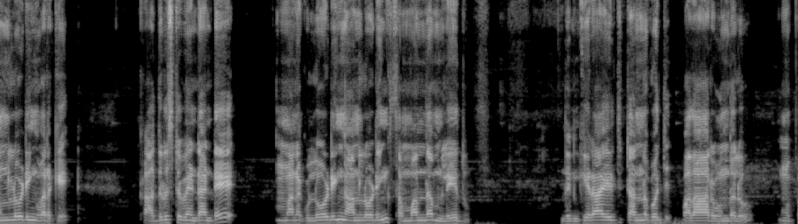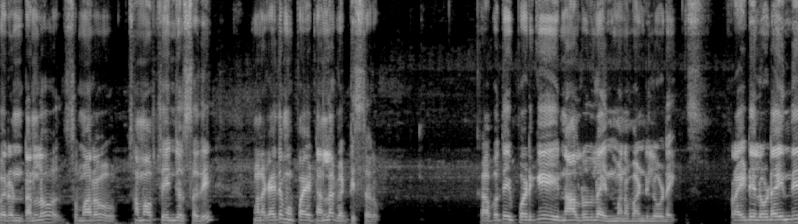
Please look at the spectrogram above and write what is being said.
unloading వరకే. అదృష్టం ఏంటంటే మనకు లోడింగ్ అన్లోడింగ్ సంబంధం లేదు. దీని కిరాయి వచ్చి టన్నుకు వచ్చి పదహారు వందలు. ముప్పై రెండు టన్నులు సుమారు సమ్ ఆఫ్ చేంజ్ వస్తుంది. మనకైతే ముప్పై టన్నుల గట్టిస్తారు కాకపోతే ఇప్పటికీ నాలుగు రోజులు అయింది మన బండి లోడ్ అయ్యి ఫ్రైడే లోడ్ అయింది.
